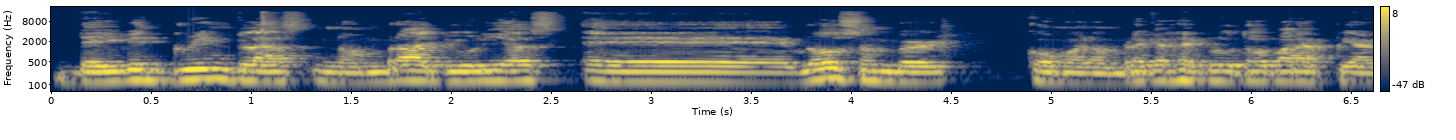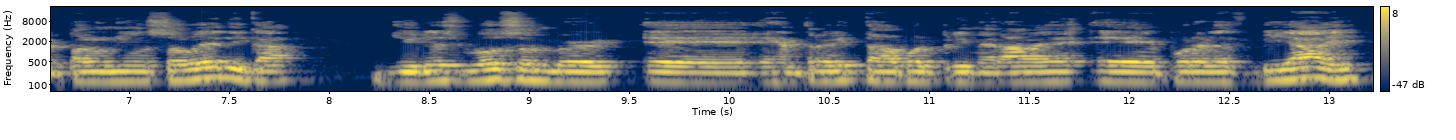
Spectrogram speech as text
David Greenglass nombra a Julius eh, Rosenberg como el hombre que reclutó para espiar para la Unión Soviética. Julius Rosenberg eh, es entrevistado por primera vez eh, por el FBI.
